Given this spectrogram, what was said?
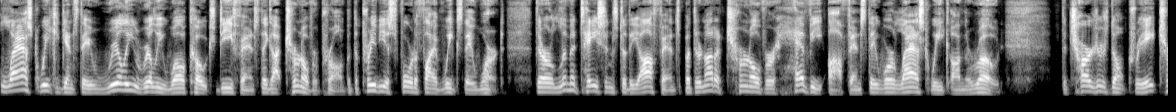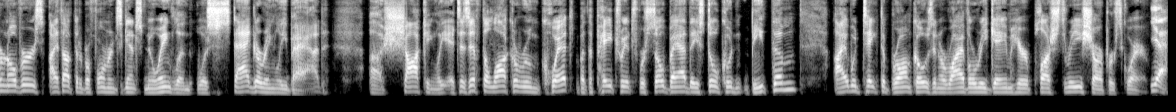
last week against a really, really well coached defense, they got turnover prone, but the previous four to five weeks, they weren't. There are limitations to the offense, but they're not a turnover heavy offense. They were last week on the road. The Chargers don't create turnovers. I thought their performance against New England was staggeringly bad. Uh, shockingly, it's as if the locker room quit, but the Patriots were so bad they still couldn't beat them. I would take the Broncos in a rivalry game here, plus three, sharp or square. Yeah,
